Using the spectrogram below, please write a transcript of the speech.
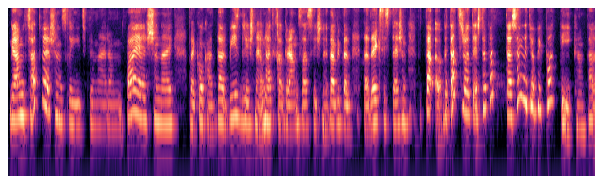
grāmatas atvēršanas līdz, piemēram, paēšanai vai kaut kāda darba izdarīšanai, un atkal grāmatas lasīšanai. Tā bija tāda, tāda eksistēšana. Bet, tā, bet atceroties, tāpat tā sajūta jau bija patīkama. Tā,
